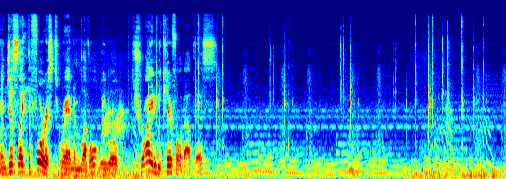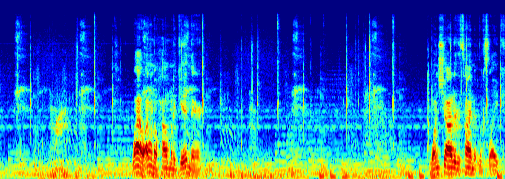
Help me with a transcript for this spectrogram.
And just like the forest random level, we will try to be careful about this. Wow, I don't know how I'm going to get in there. One shot at a time, it looks like.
